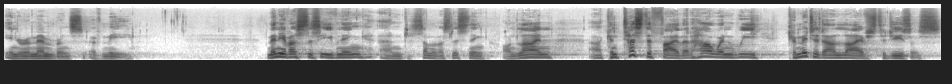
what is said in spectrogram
in remembrance of me. Many of us this evening, and some of us listening online, uh, can testify that how, when we committed our lives to Jesus,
